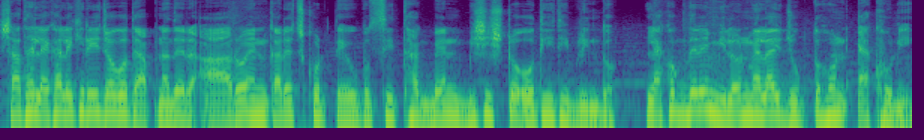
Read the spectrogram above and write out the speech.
সাথে লেখালেখির এই জগতে আপনাদের আরও এনকারেজ করতে উপস্থিত থাকবেন বিশিষ্ট অতিথিবৃন্দ। লেখকদের এই মিলন মেলায় যুক্ত হন এখনই।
